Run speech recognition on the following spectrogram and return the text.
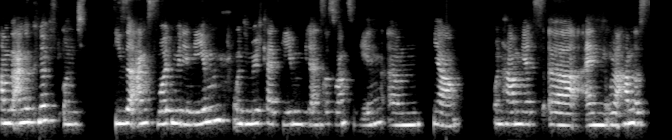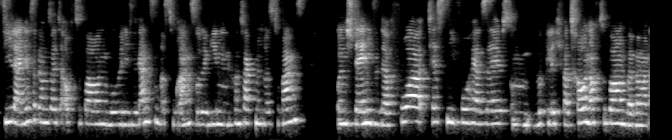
haben wir angeknüpft und diese Angst wollten wir dir nehmen und die Möglichkeit geben, wieder ins Restaurant zu gehen. Ähm, ja, und haben jetzt äh, ein oder haben das Ziel, eine Instagram-Seite aufzubauen, wo wir diese ganzen Restaurants oder gehen in Kontakt mit Restaurants und stellen diese davor, testen die vorher selbst, um wirklich Vertrauen aufzubauen, weil wenn man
